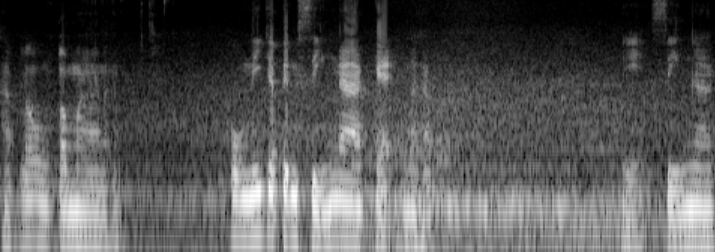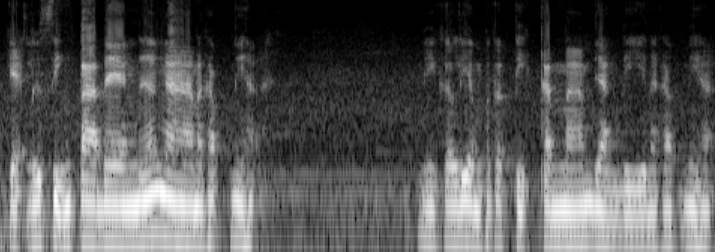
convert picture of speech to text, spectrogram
ครับแล้วองค์ต่อมานะครับ องค์นี้จะเป็นสิงห์งาแกะนะครับนี่สิงห์งาแกะหรือสิงห์ตาแดงเนื้องานะครับนี่ฮะนี่ก็เลี่ยมพลาสติกกันน้ำอย่างดีนะครับนี่ฮะ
